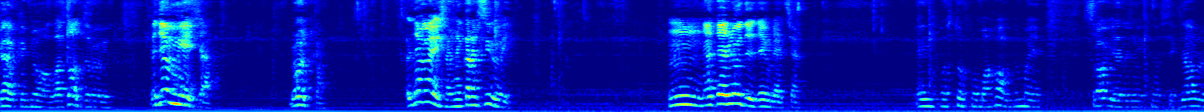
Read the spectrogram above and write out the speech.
Як від нього, глаза здорові. Іди вмійся. Бродка. Іди вмійся, некрасивий. Ммм, на те люди дивляться. Я їм просто допомагав, думаю, срав я до них навсегда вже.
